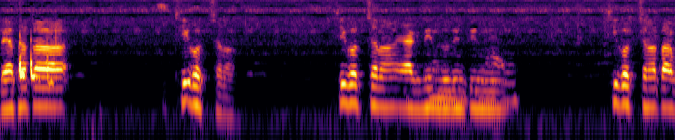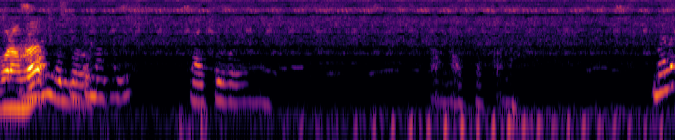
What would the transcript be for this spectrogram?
ব্যথাটা ঠিক হচ্ছে না। ঠিক হচ্ছে না একদিন দুদিন তিন দিন। ঠিক হচ্ছে না তারপর আমরা বলো।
